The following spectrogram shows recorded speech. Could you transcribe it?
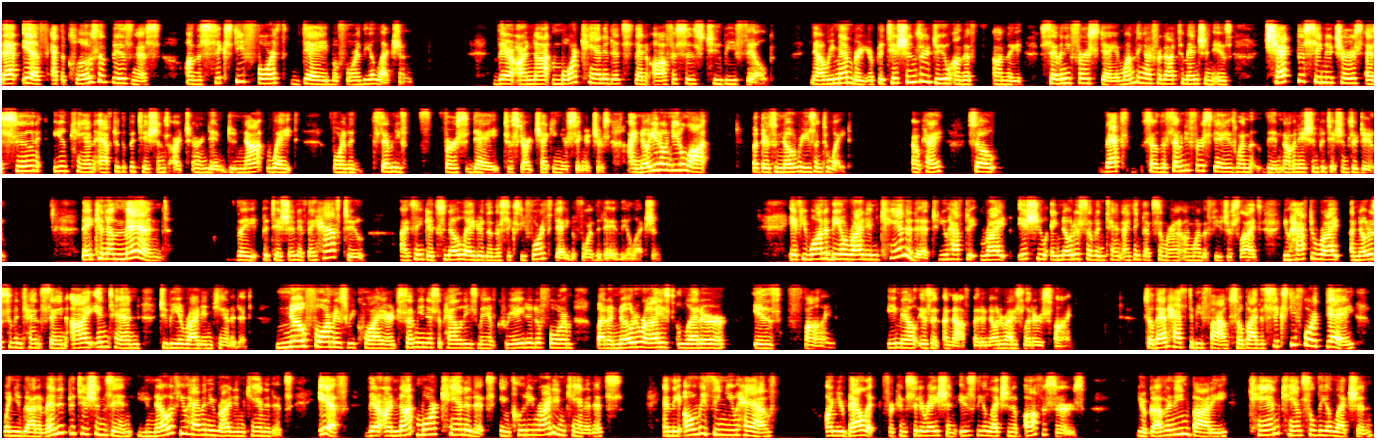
that if at the close of business on the 64th day before the election, there are not more candidates than offices to be filled. Now remember, your petitions are due on the on the 71st day. And one thing I forgot to mention is check the signatures as soon you can after the petitions are turned in. Do not wait for the 71st day to start checking your signatures. I know you don't need a lot, but there's no reason to wait. Okay, so that's so the 71st day is when the nomination petitions are due. They can amend the petition if they have to. I think it's no later than the 64th day before the day of the election. If you want to be a write-in candidate, you have to write, issue a notice of intent. I think that's somewhere on one of the future slides. You have to write a notice of intent saying, I intend to be a write-in candidate. No form is required. Some municipalities may have created a form, but a notarized letter is fine. Email isn't enough, but a notarized letter is fine. So that has to be filed. So by the 64th day, when you've got amended petitions in, you know if you have any write-in candidates. If there are not more candidates, including write-in candidates, and the only thing you have on your ballot for consideration is the election of officers, your governing body can cancel the election.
